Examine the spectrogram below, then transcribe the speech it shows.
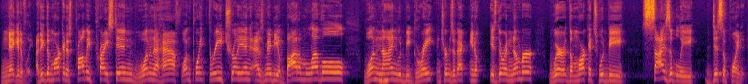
negatively? I think the market has probably priced in one and a half, 1.3 trillion as maybe a bottom level. One mm-hmm. nine would be great in terms of, you know, is there a number where the markets would be sizably disappointed?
